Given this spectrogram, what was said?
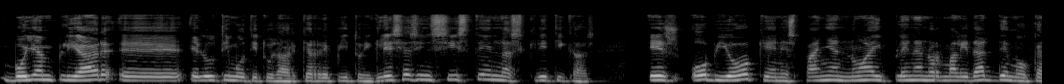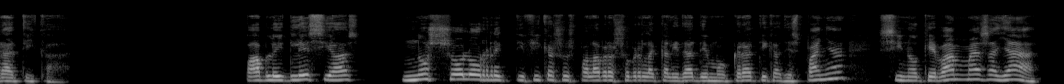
Voy a ampliar eh, el último titular, que repito, Iglesias insiste en las críticas. Es obvio que en España no hay plena normalidad democrática. Pablo Iglesias no sólo rectifica sus palabras sobre la calidad democrática de España, sino que va más allá.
